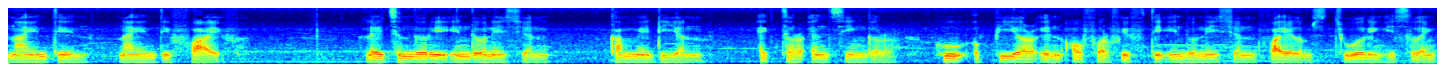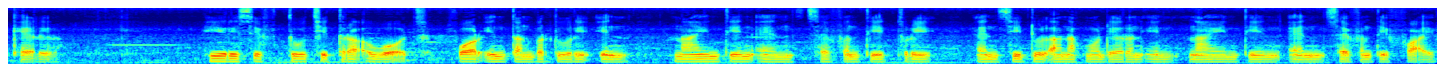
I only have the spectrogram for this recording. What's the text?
1995 legendary Indonesian comedian, actor and singer who appeared in over 50 Indonesian films during his long career. He received two Citra Awards for Intan Berduri in 1973 and Si Doel Anak Modern in 1975.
